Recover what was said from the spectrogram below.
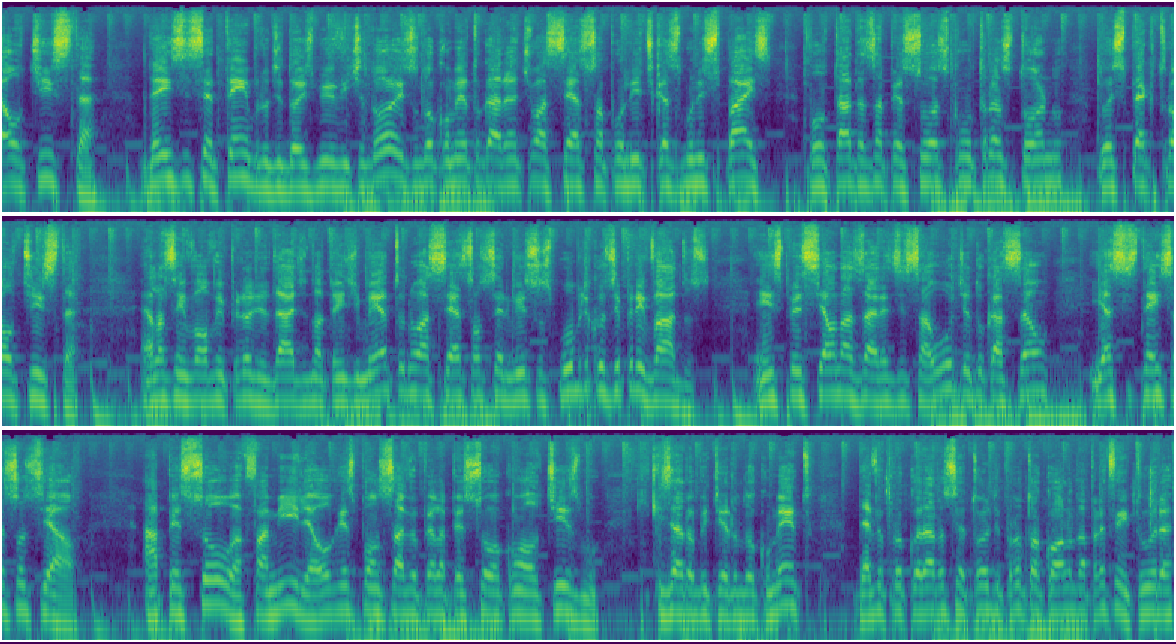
autista. Desde setembro de 2022, o documento garante o acesso a políticas municipais voltadas a pessoas com transtorno do espectro autista. Elas envolvem prioridade no atendimento e no acesso aos serviços públicos e privados, em especial nas áreas de saúde, educação e assistência social. A pessoa, família ou responsável pela pessoa com autismo que quiser obter o documento deve procurar o setor de protocolo da prefeitura,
